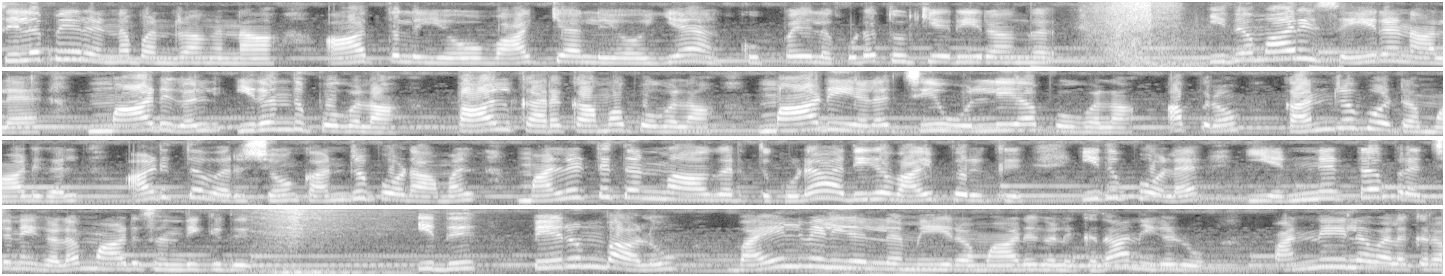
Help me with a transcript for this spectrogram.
சில பேர் என்ன பண்றாங்கன்னா ஆத்துலயோ வாய்க்கால்லையோ ஏன் குப்பையில கூட தூக்கி எறியறாங்க? இத மாதிரி செய்யறனால மாடுகள் இறந்து போகலாம் பால் கறக்காம போகலாம் மாடு இழைச்சி ஒல்லியா போகலாம். அப்புறம் கன்று போட்ட மாடுகள் அடுத்த வருஷம் கன்று போடாமல் மலட்டுத்தன்மை ஆகிறது கூட அதிக வாய்ப்பு இருக்கு. இது போல எண்ணற்ற பிரச்சனைகளை மாடு சந்திக்குது. இது பெரும்பாலும் வயல்வெளிகளில் மேயிற மாடுகளுக்கு தான் நிகழும். பண்ணையில வளர்க்குற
